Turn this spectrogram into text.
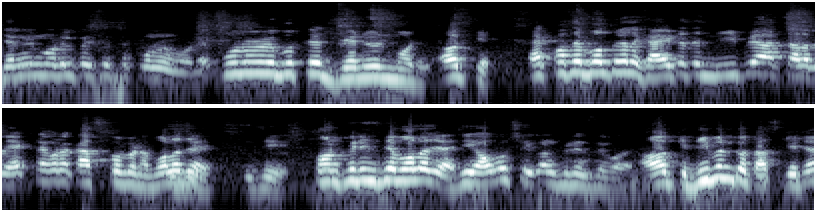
জেনুইন মডেল প্রাইস হচ্ছে পনেরো মডেল পনেরো বছর জেনুইন মডেল ওকে এক কথায় বলতে গেলে গাড়িটাতে নিবে আর চালাবে একটা করে কাজ করবে না বলা যায়? জি। কনফিডেন্স দিয়ে বলা যায়? জি অবশ্যই কনফিডেন্স দেবো ওকে দিবেন কত আজকে এটা?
